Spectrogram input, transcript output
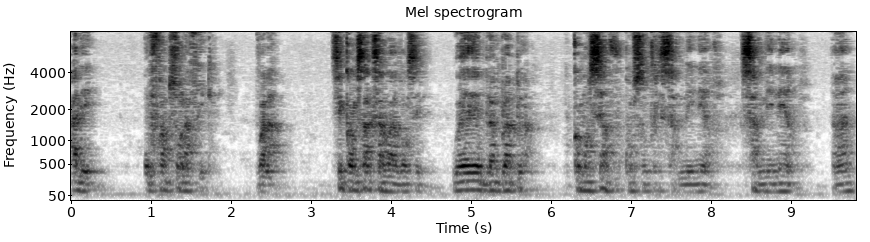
Allez, on frappe sur l'Afrique. Voilà. C'est comme ça que ça va avancer. Ouais, blablabla. Commencez à vous concentrer, ça m'énerve. Ça m'énerve. Hein?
